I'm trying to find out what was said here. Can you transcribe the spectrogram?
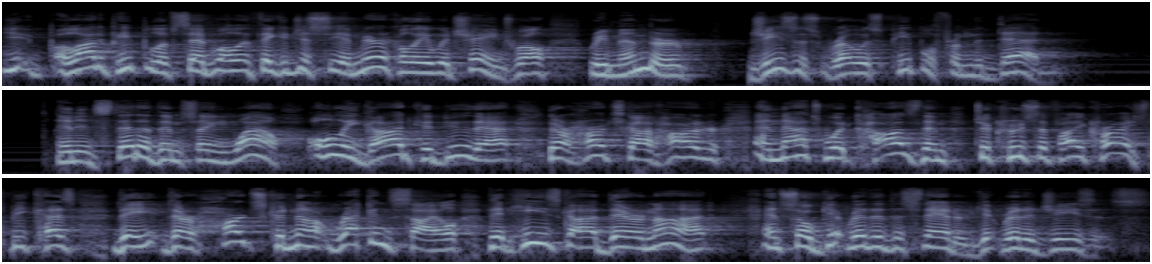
a lot of people have said, well, if they could just see a miracle, they would change. Well, remember, Jesus rose people from the dead. And instead of them saying, wow, only God could do that, their hearts got harder. And that's what caused them to crucify Christ because they, their hearts could not reconcile that He's God, they're not. And so get rid of the standard, get rid of Jesus.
